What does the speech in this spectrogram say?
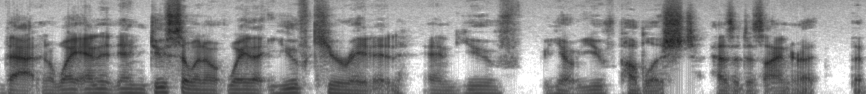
that in a way and and do so in a way that you've curated and you've you know you've published as a designer that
